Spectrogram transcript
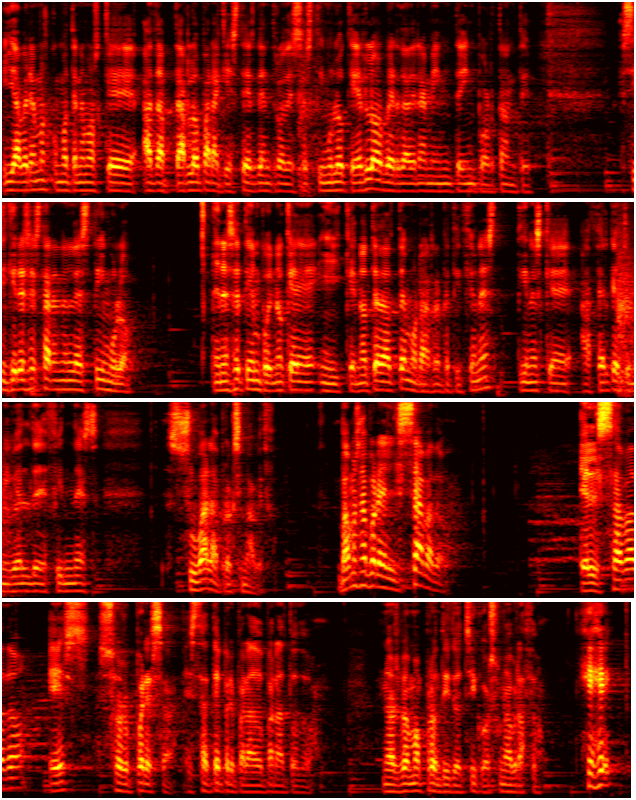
y ya veremos cómo tenemos que adaptarlo para que estés dentro de ese estímulo, que es lo verdaderamente importante. Si quieres estar en el estímulo en ese tiempo y, no que, y que no te adaptemos las repeticiones, tienes que hacer que tu nivel de fitness suba la próxima vez. Vamos a por el sábado. El sábado es sorpresa. Estate preparado para todo. Nos vemos prontito, chicos. Un abrazo. Jeje.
